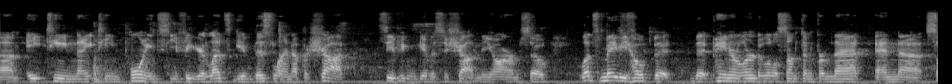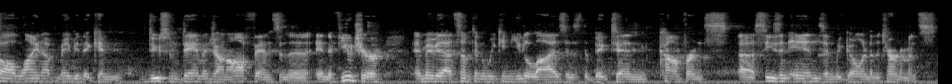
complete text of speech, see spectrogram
um, 18, 19 points. You figure, let's give this lineup a shot, see if he can give us a shot in the arm. So let's maybe hope that, that Painter learned a little something from that and uh, saw a lineup maybe that can do some damage on offense in the in the future, and maybe that's something we can utilize as the Big Ten conference uh, season ends and we go into the tournaments.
